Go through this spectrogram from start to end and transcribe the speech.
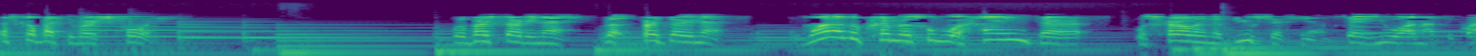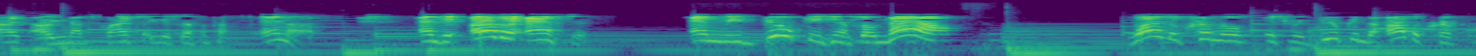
let's go back to verse 40. Well, verse 39. Look, verse 39. One of the criminals who were hanged there was hurling abuse at him, saying, You are not the Christ. Are you not the Christ? Are yourself prophet? And us. And the other answered and rebuking him. So now, one of the criminals is rebuking the other criminal.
